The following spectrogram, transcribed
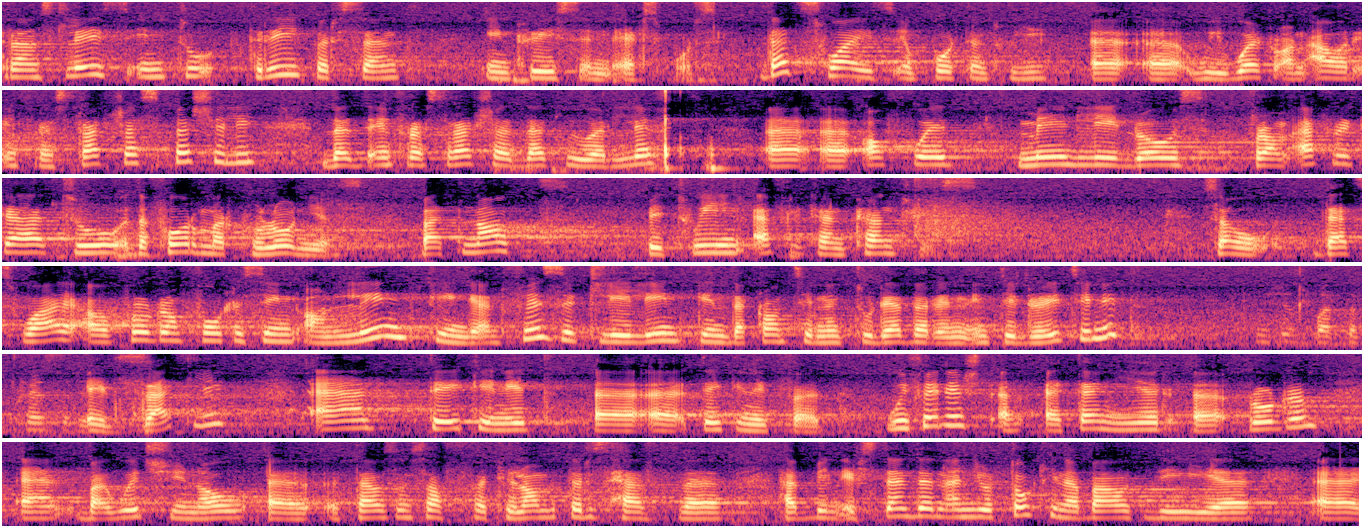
translates into 3% increase in exports. That's why it's important we, uh, uh, we work on our infrastructure, especially that the infrastructure that we were left uh, uh, off with mainly goes from Africa to the former colonials, but not between African countries. So that's why our program focusing on linking and physically linking the continent together and integrating it Which is what the president exactly, and taking it, uh, uh, taking it further. We finished a, a 10-year uh, program, and by which you know uh, thousands of kilometers have uh, have been extended. And you're talking about the uh,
